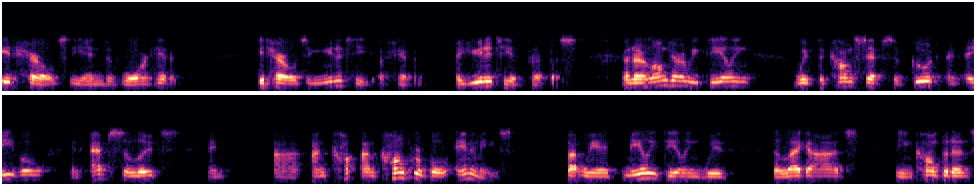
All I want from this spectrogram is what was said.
it heralds the end of war in heaven. It heralds a unity of heaven, a unity of purpose. And no longer are we dealing with the concepts of good and evil and absolutes and uh, unco- unconquerable enemies, but we're merely dealing with the laggards, the incompetents,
